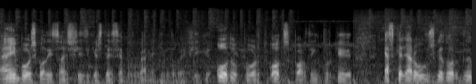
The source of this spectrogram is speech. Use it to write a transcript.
eh, em boas condições físicas, tem sempre lugar na equipa do Benfica, ou do Porto, ou do Sporting, porque é se calhar o jogador de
